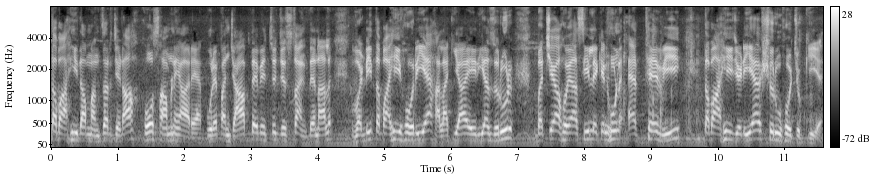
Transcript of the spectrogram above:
ਤਬਾਹੀ ਦਾ ਮੰਜ਼ਰ ਜਿਹੜਾ ਉਹ ਸਾਹਮਣੇ ਆ ਰਿਹਾ ਪੂਰੇ ਪੰਜਾਬ ਦੇ ਵਿੱਚ ਜਿਸ ਢੰਗ ਦੇ ਨਾਲ ਵੱਡੀ ਤਬਾਹੀ ਹੋ ਰਹੀ ਹੈ, ਹਾਲਾਂਕਿ ਆ ਏਰੀਆ ਜ਼ਰੂਰ ਬਚਿਆ ਹੋਇਆ ਸੀ, ਲੇਕਿਨ ਹੁਣ ਇੱਥੇ ਵੀ ਤਬਾਹੀ ਜਿਹੜੀ ਹੈ ਸ਼ੁਰੂ ਹੋ ਚੁੱਕੀ ਹੈ।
